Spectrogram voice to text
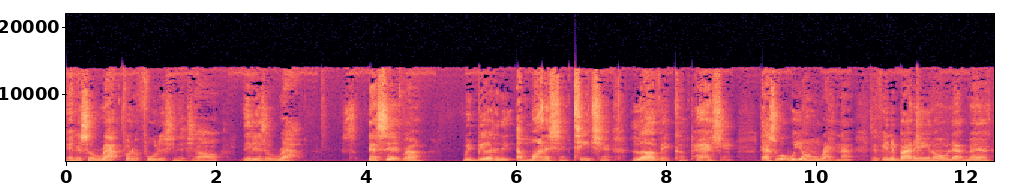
And it's a wrap for the foolishness, y'all. It is a wrap. That's it, bro. We building, admonishing, teaching, loving, compassion. That's what we own right now. If anybody ain't on that, man,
